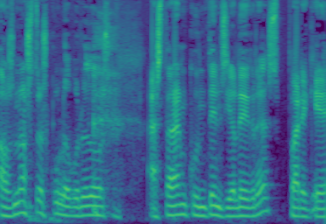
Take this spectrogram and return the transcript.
els nostres col·laboradors estaran contents i alegres perquè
